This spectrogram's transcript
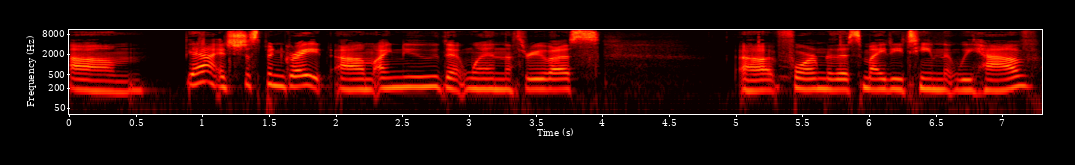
Um, yeah, it's just been great. Um, I knew that when the three of us uh, formed this mighty team that we have,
